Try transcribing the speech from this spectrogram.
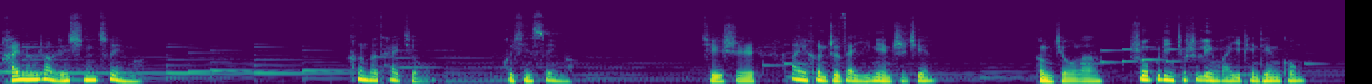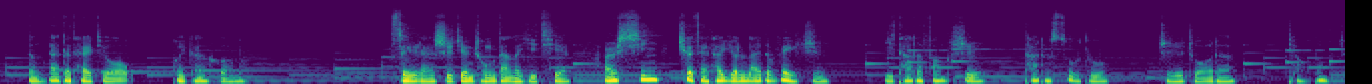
还能让人心醉吗？恨得太久，会心碎吗？其实爱恨只在一念之间，恨久了说不定就是另外一片天空。等待的太久，会干涸吗？虽然时间冲淡了一切。而心却在它原来的位置，以它的方式、它的速度，执着的跳动着。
